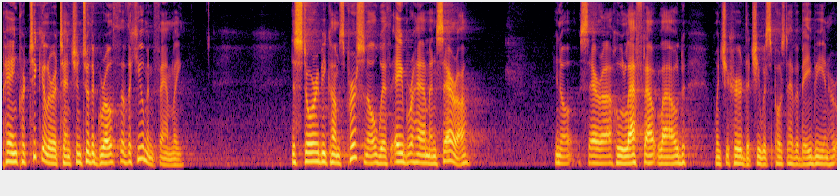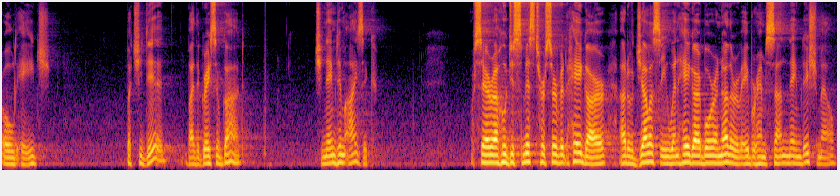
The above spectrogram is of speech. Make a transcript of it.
paying particular attention to the growth of the human family. The story becomes personal with Abraham and Sarah. You know, Sarah, who laughed out loud when she heard that she was supposed to have a baby in her old age. But she did, by the grace of God. She named him Isaac. Or Sarah, who dismissed her servant Hagar out of jealousy when Hagar bore another of Abraham's son named Ishmael.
